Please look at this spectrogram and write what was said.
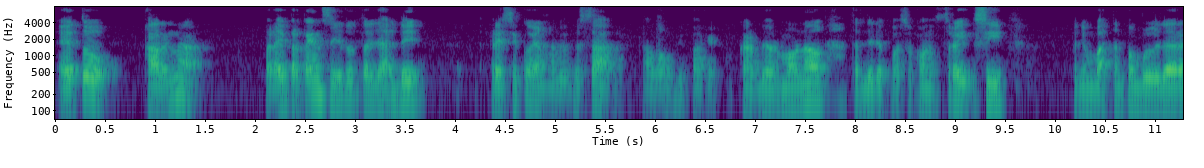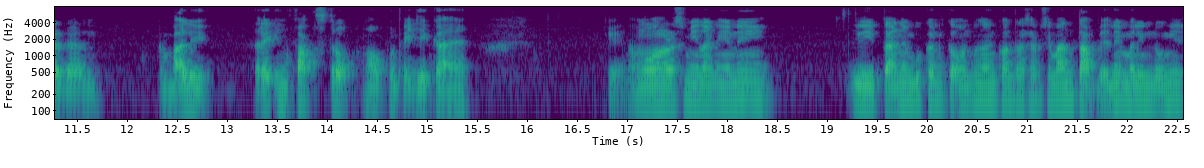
yaitu karena pada hipertensi itu terjadi resiko yang lebih besar kalau dipakai karbi hormonal terjadi vasokonstriksi penyumbatan pembuluh darah dan kembali reinfark stroke maupun PJK ya Oke, nomor 9 ini ditanya bukan keuntungan kontrasepsi mantap, ini melindungi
